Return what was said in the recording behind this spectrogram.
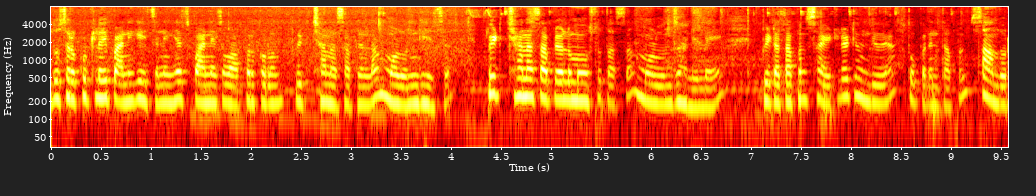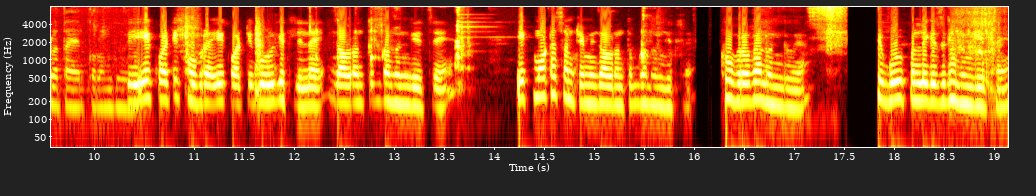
दुसरं कुठलंही पाणी घ्यायचं नाही. ह्याच पाण्याचा वापर करून पीठ छान असं आपल्याला मळून घ्यायचं. पीठ छान असं आपल्याला मौसूत असं मळून झालेलं आहे. पीठात आपण साईडला ठेवून देऊया. तोपर्यंत आपण सांदोरा तयार करून घेऊया. एक वाटी खोबरं एक वाटी गूळ घेतलेला आहे. गावरान तूप घालून घ्यायचंय. एक मोठा चमचा मी गावरान तूप घालून घेतलंय. खोबरं घालून घेऊया. ते गूळ पण लगेच घालून घ्यायचंय.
